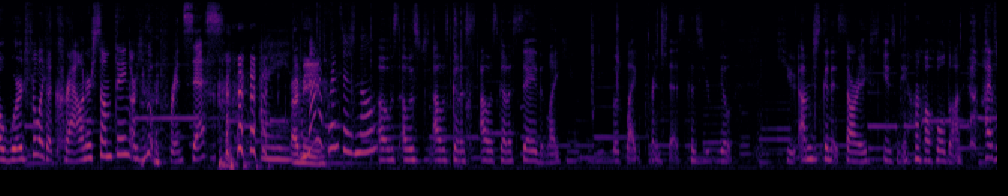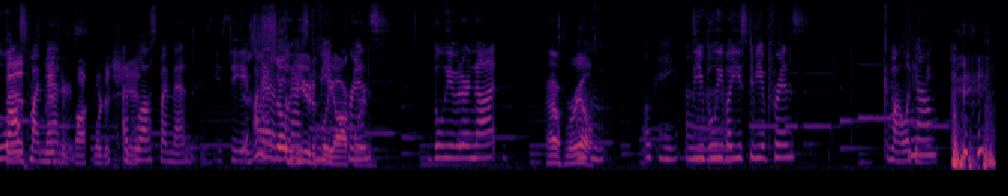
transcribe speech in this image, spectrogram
a word for like a crown or something? Are you a princess? I, I I'm mean- not a princess, no. I was I was just, I was gonna I was gonna say that like you you look like a princess because you're real cute. I'm just gonna sorry, excuse me. Hold on. I've lost This- my this is manners. awkward as shit. I've lost my manners. You see, This I is actually so to be beautifully a awkward. Prince, believe it or not. Oh, for real? Uh, okay. Uh, Do you believe I used to be a prince? Come on, look no. at me.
